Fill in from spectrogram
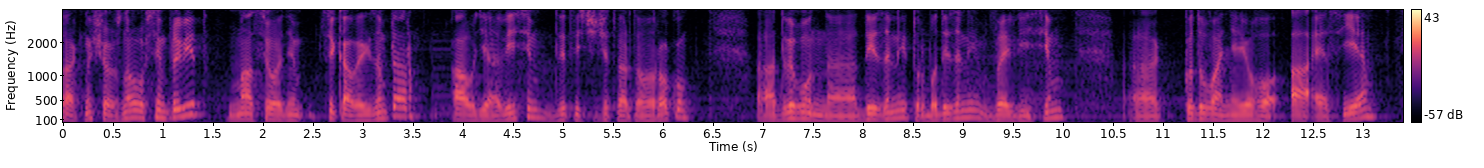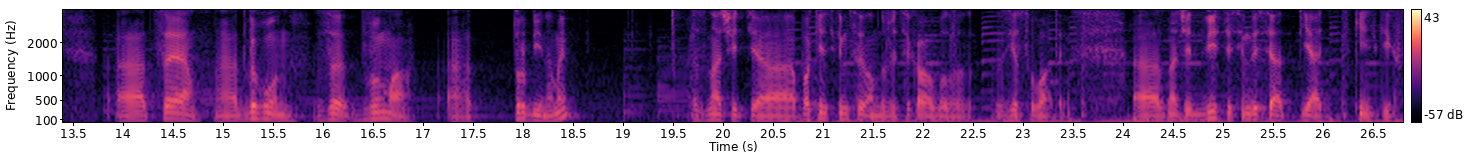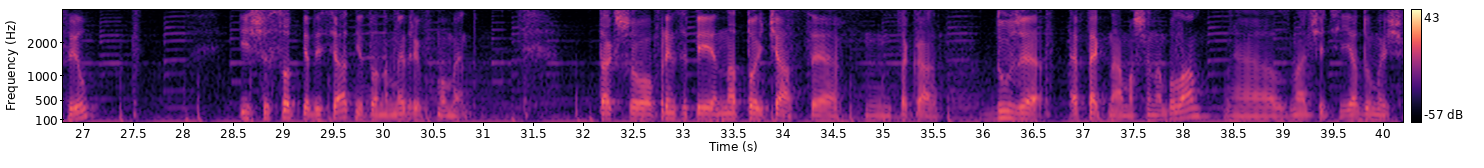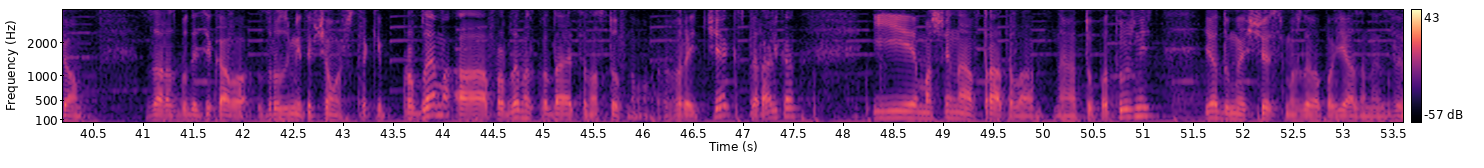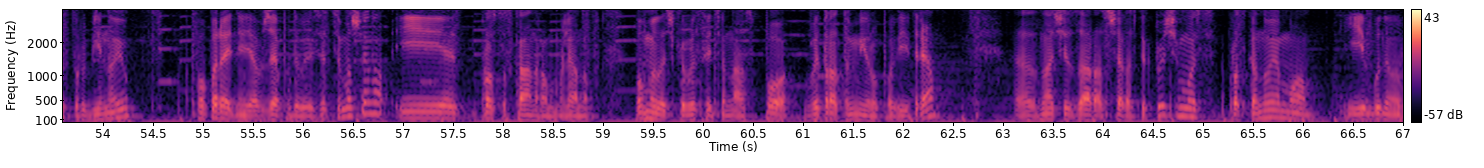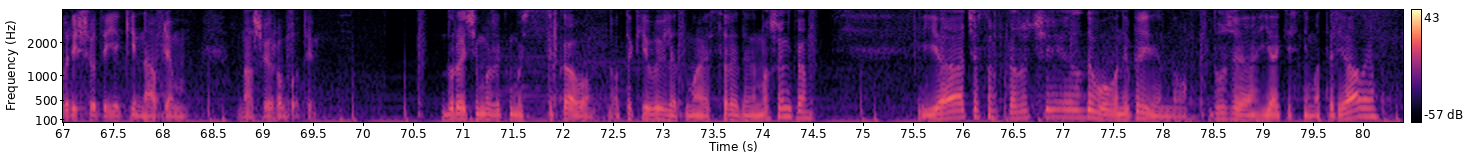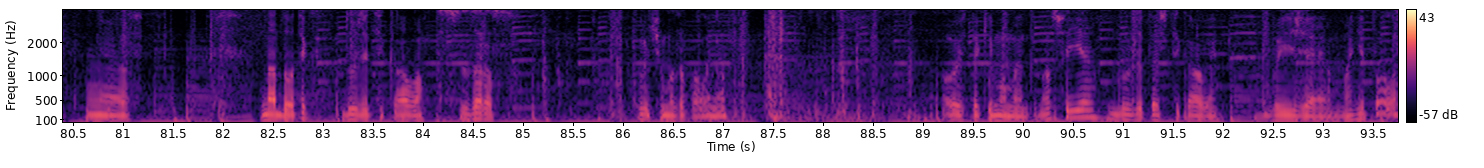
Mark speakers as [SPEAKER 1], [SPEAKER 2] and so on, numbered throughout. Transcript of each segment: [SPEAKER 1] Так, ну що ж, знову всім привіт. У нас сьогодні цікавий екземпляр Audi A8 2004 року. Двигун е, дизельний, турбодизельний V8. Е, Кодування його ASE. Це е, двигун з двома е, турбінами. Значить, по кінським силам дуже цікаво було з'ясувати. Значить, 275 кінських сил і 650 ньютонометрів момент. Так що, в принципі, на той час це така дуже ефектна машина була. Е, значить, я думаю, що зараз буде цікаво зрозуміти, в чому ж таки проблема. А проблема складається в наступному: горить чек, спіралька. І машина втратила е, ту потужність. Я думаю, щось можливо пов'язане з турбіною. Попередньо я вже подивився цю машину і просто сканером глянув. Помилочка висить у нас по витрату міру повітря. Е, Значить, зараз ще раз підключимось, проскануємо і будемо вирішувати, який напрям нашої роботи. До речі, може комусь цікаво, отакий вигляд має зсередини машинка. Я, чесно кажучи, здивований приємно. Дуже якісні матеріали. Е, На дотик дуже цікаво. Зараз включимо запалення. Ось такий момент у нас ще є, дуже теж цікавий. Виїжджає магнітола.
